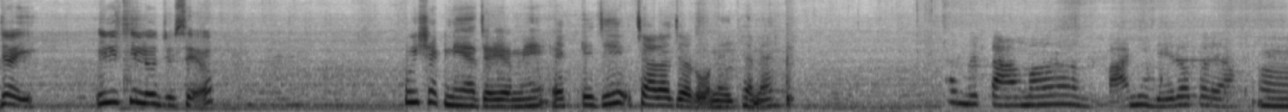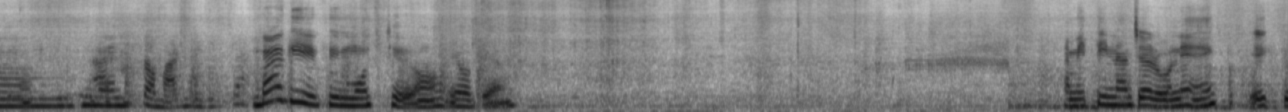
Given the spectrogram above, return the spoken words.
저 1kg 주세요. পুঁইশাক নিয়ে যাই আমি এক কেজি চার হাজার ওন এখানে 처음에 땀은 많이 내려서야 음, 맛도 많이 있어. বাগি ফি 못해요 여기 আমি তিন হাজার অনেক একটু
